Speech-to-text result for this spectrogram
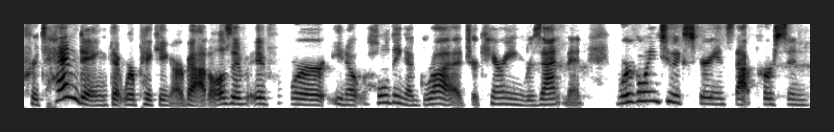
pretending that we're picking our battles if, if we're you know holding a grudge or carrying resentment we're going to experience that person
